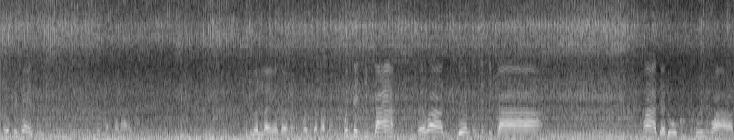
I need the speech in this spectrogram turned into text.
เอ้ยไม่ใช่ดิเดือนมกราเดือนอะไรก็ตอนนั้นคนจะกลับพฤศจิกาแต่ว่าเดือนพฤศจิกา ถ้าจะดูคึกคืนกว่าครับ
